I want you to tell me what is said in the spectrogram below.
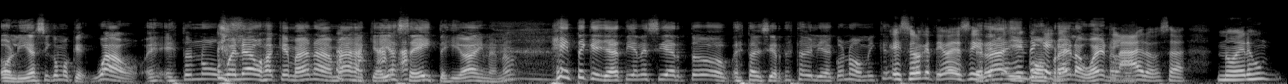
olía así como que, wow, e- esto no huele a hoja quemada nada más, aquí hay aceites y vaina, ¿no? Gente que ya tiene cierto, esta, cierta estabilidad económica. Eso es lo que te iba a decir. Y gente compra ya- de la buena, pues. Claro, o sea, no eres un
